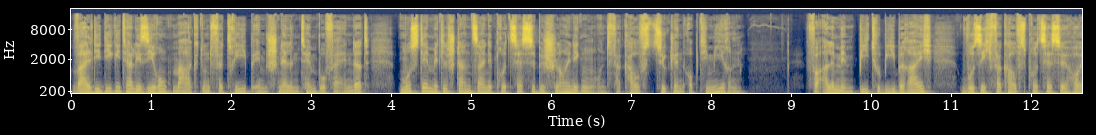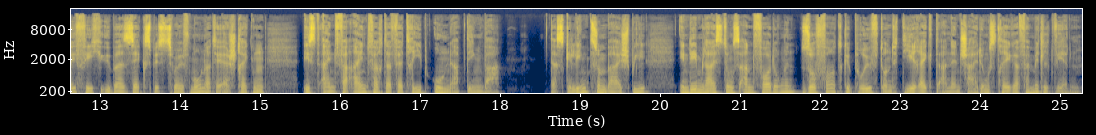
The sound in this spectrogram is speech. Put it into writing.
Weil die Digitalisierung Markt und Vertrieb im schnellen Tempo verändert, muss der Mittelstand seine Prozesse beschleunigen und Verkaufszyklen optimieren. Vor allem im B2B-Bereich, wo sich Verkaufsprozesse häufig über sechs bis zwölf Monate erstrecken, ist ein vereinfachter Vertrieb unabdingbar. Das gelingt zum Beispiel, indem Leistungsanforderungen sofort geprüft und direkt an Entscheidungsträger vermittelt werden.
